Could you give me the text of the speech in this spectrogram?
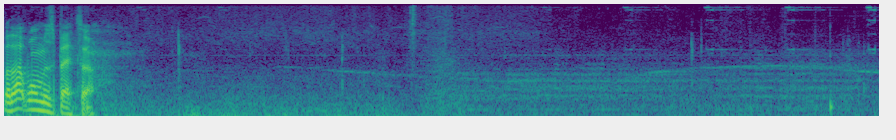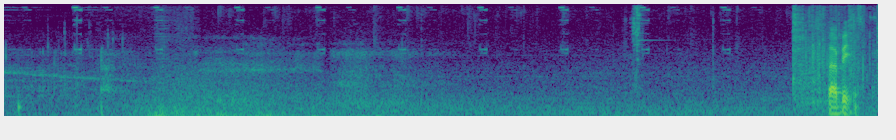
But that one was better. Stab it.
